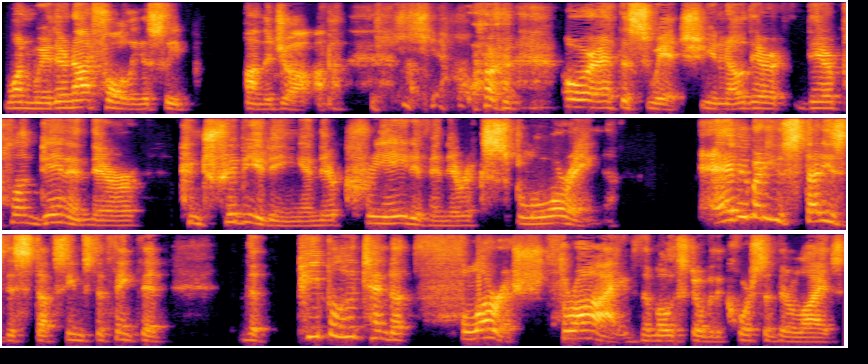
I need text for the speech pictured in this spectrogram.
one where they're not falling asleep on the job yeah. or, or at the switch. You know, they're they're plugged in and they're contributing and they're creative and they're exploring everybody who studies this stuff seems to think that the people who tend to flourish, thrive the most over the course of their lives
